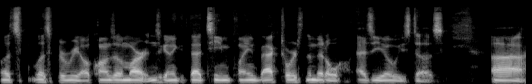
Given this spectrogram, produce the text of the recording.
let's let's be real. Cuonzo Martin's going to get that team playing back towards the middle as he always does. Uh,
